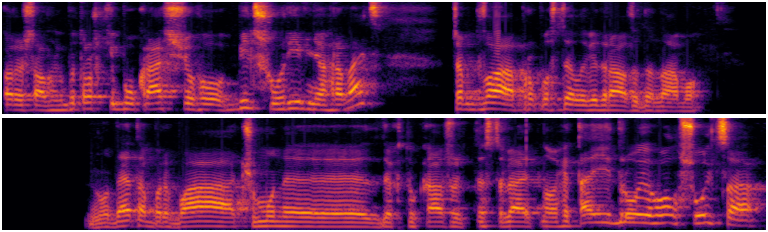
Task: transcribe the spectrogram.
перешланг. Якби трошки був кращого, більшого рівня гравець, щоб два пропустили відразу Динамо. Ну, де та боротьба, чому не, як то кажуть, не стріляють ноги. Та і другий гол Шульца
